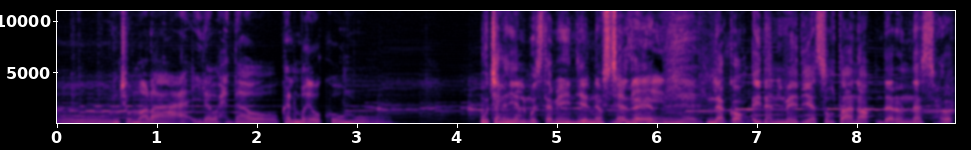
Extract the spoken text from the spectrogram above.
وأنتم راه عائلة وحدة وكنبغيوكم و... وتحية للمستمعين ديالنا في الجزائر. داكور. اذا المهديه سلطانة داروا لنا السحور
